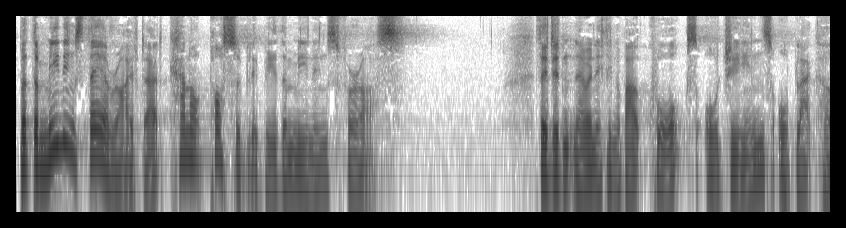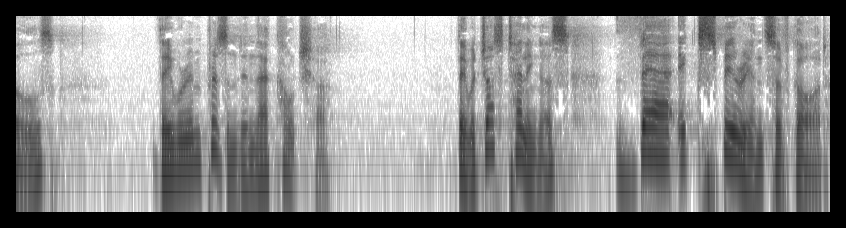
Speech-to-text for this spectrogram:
But the meanings they arrived at cannot possibly be the meanings for us. They didn't know anything about quarks or genes or black holes. They were imprisoned in their culture. They were just telling us their experience of God,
